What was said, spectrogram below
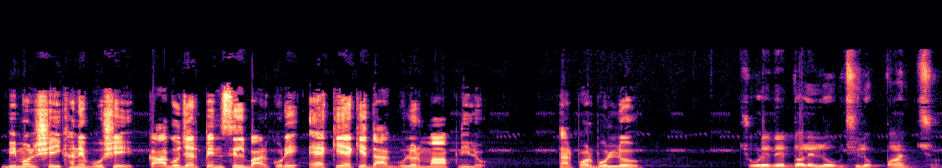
বিমল সেইখানে বসে কাগজ আর পেন্সিল বার করে একে একে দাগগুলোর মাপ নিল। তারপর বলল চোরেদের দলে লোক ছিল পাঁচজন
